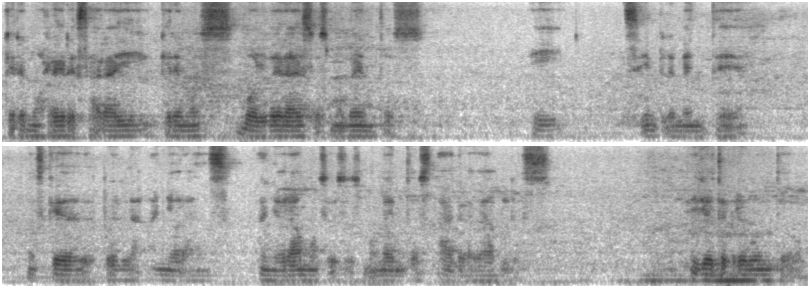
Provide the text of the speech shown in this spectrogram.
queremos regresar ahí, queremos volver a esos momentos y simplemente nos queda después la añoranza. Añoramos esos momentos agradables. Y yo te pregunto,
